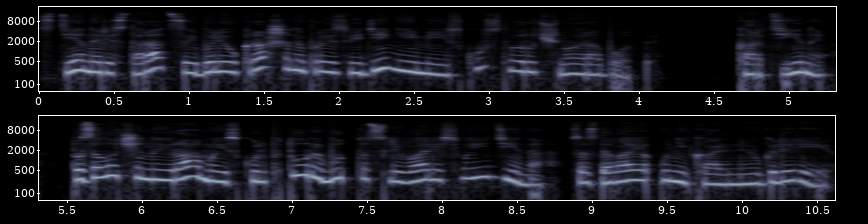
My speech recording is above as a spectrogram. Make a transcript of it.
Стены ресторации были украшены произведениями искусства ручной работы. Картины, позолоченные рамы и скульптуры будто сливались воедино, создавая уникальную галерею,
